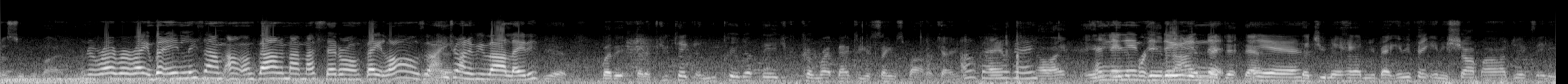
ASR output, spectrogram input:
good. supervisor. Right, right, right. But at least I'm I'm, I'm violating my, my set on fate laws. So I ain't trying to be violated. Yeah, but it, but if you take and you put it up there, you can come right back to your same spot, okay? Okay, okay. All right. Any, And then any the dude item in that, the- that, that, yeah. that you may have in your bag, anything, any sharp objects, any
